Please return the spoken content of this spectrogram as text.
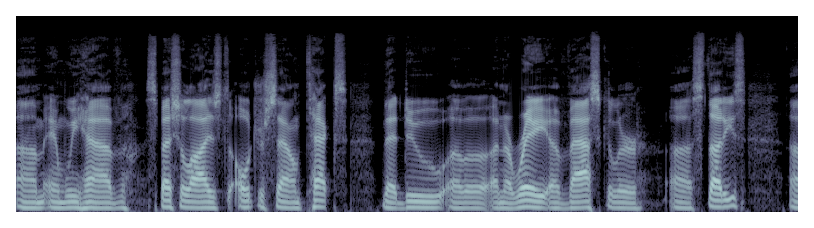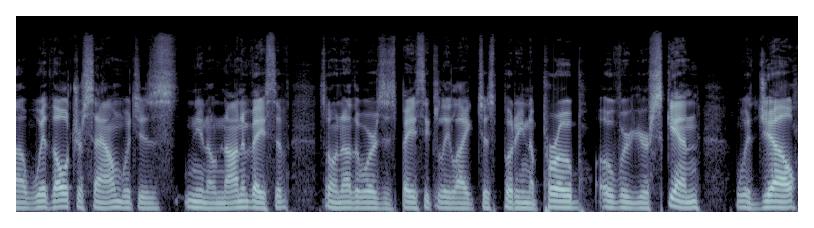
um, and we have specialized ultrasound techs that do uh, an array of vascular uh, studies. uh, with ultrasound, which is you know non-invasive. So in other words, it's basically like just putting a probe over your skin with gel.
